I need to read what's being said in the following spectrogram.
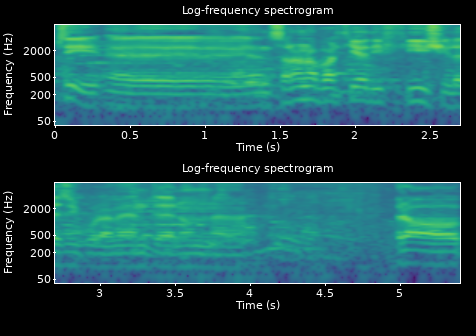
Sì, eh, sarà una partita difficile sicuramente, non, però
